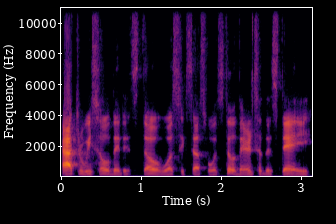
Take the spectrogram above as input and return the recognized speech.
after we sold it, it still was successful. It's still there to this day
